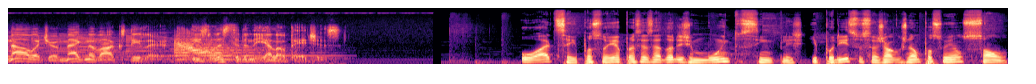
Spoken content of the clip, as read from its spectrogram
now at your Magnavox dealer. He's listed in the yellow pages. O Odyssey possuía processadores muito simples e por isso seus jogos não possuíam som,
